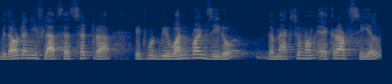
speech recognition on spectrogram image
without any flaps etc. it would be 1.0 the maximum aircraft CL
